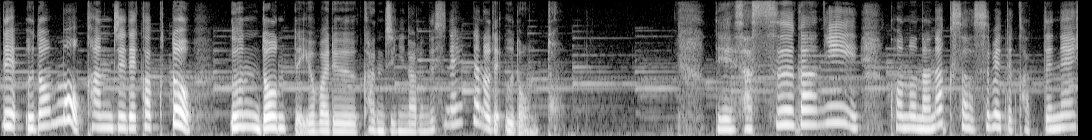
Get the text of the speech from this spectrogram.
でうどんも漢字で書くとうんどんって呼ばれる漢字になるんですね。なのでうどんと。でさすがにこの七草すべて買ってね一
